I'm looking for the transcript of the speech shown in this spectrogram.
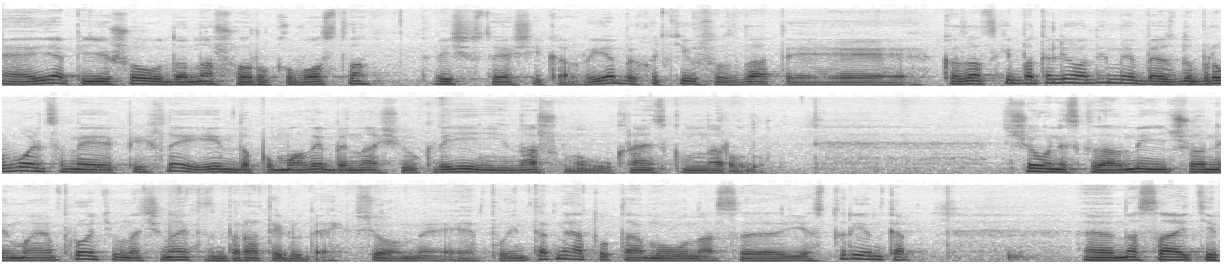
Е, Я підійшов до нашого руководства, вищестоящий кажу, я би хотів создати е, козацький батальйон, і ми без добровольцями пішли і допомогли би нашій Україні і нашому українському народу. Що вони сказали? Ми нічого не маємо проти, починайте збирати людей. Все, ми по інтернету, там у нас е, є сторінка е, на сайті.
